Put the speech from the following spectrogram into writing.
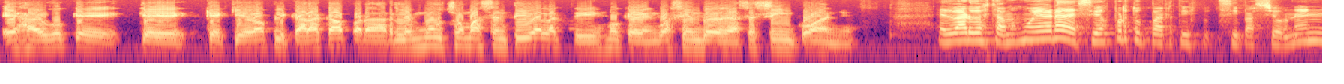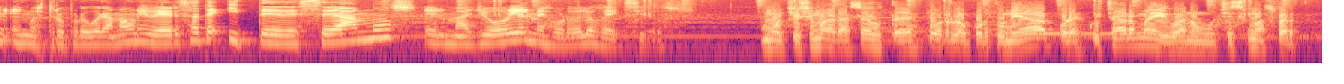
es algo que, que quiero aplicar acá para darle mucho más sentido al activismo que vengo haciendo desde hace cinco años. Eduardo, estamos muy agradecidos por tu participación en, nuestro programa Universate y te deseamos el mayor y el mejor de los éxitos. Muchísimas gracias a ustedes por la oportunidad, por escucharme y bueno, muchísima suerte.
